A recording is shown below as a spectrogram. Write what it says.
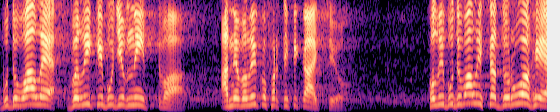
будували велике будівництво, а не велику фортифікацію. Коли будувалися дороги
